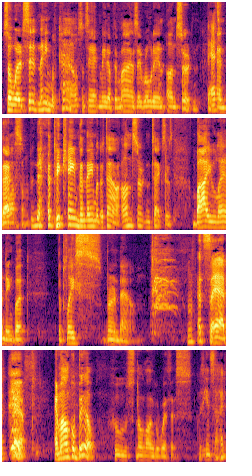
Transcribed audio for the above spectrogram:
So where it said name of town, since they hadn't made up their minds, they wrote in uncertain. That's and that, awesome. That became the name of the town, Uncertain, Texas, Bayou Landing. But the place burned down. That's sad. Yeah. And my uncle Bill, who's no longer with us, Was he inside?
